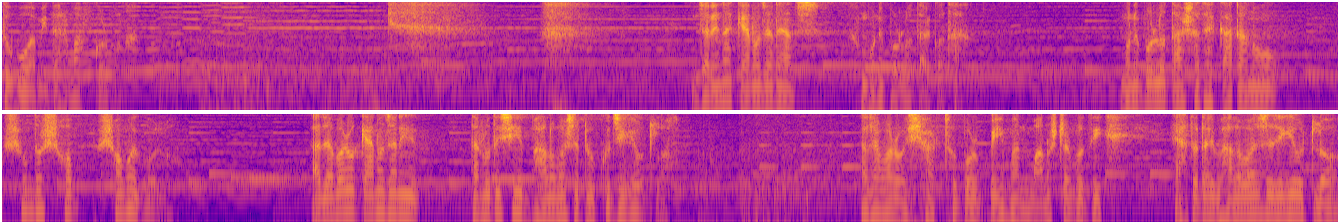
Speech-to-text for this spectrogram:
তবু আমি তার মাফ করব না। জানি না কেন জানে আজ মনে পড়ল তার কথা। মনে পড়ল তার সাথে কাটানো সুন্দর সব সময়গুলো। আজ আবারও কেন জানি তার প্রতি সেই ভালোবাসাটুকু জেগে উঠল। আজ আমার ওই স্বার্থপর বেইমান মানুষটার প্রতি এতটাই ভালোবাসা জেগে উঠল,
